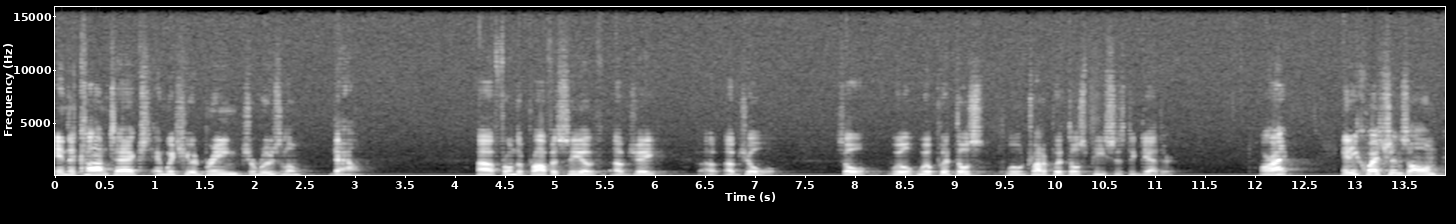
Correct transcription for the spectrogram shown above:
in the context in which he would bring Jerusalem down uh, from the prophecy of, of, J, of Joel. So we'll, we'll put those, we'll try to put those pieces together. All right? Any questions on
